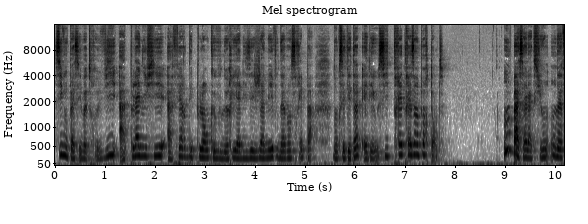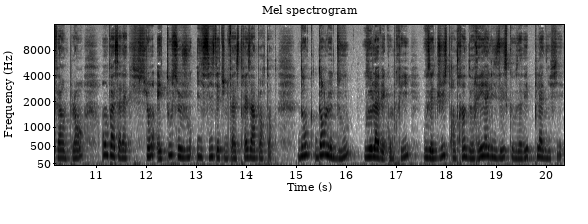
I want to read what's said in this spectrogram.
Si vous passez votre vie à planifier, à faire des plans que vous ne réalisez jamais, vous n'avancerez pas. Donc cette étape, elle est aussi très très importante. On passe à l'action, on a fait un plan, on passe à l'action et tout se joue ici, c'est une phase très importante. Donc dans le doux, vous l'avez compris, vous êtes juste en train de réaliser ce que vous avez planifié.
